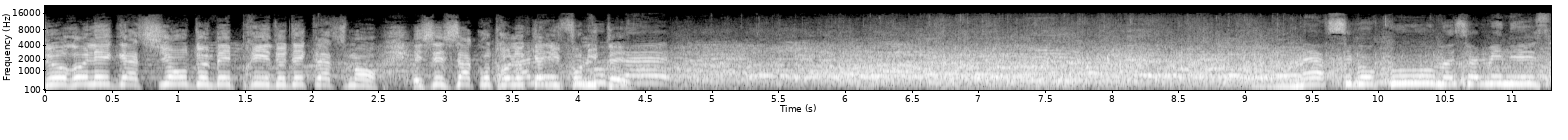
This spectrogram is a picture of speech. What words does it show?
de relégation, de mépris et de déclassement. Et c'est ça contre lequel il faut lutter. Merci beaucoup, Monsieur le Ministre.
